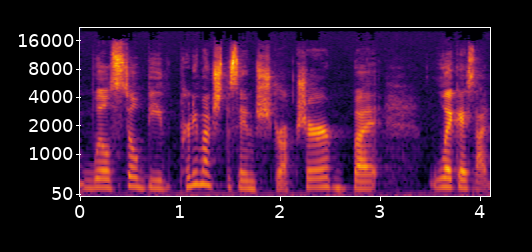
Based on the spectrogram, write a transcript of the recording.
will still be pretty much the same structure but like i said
